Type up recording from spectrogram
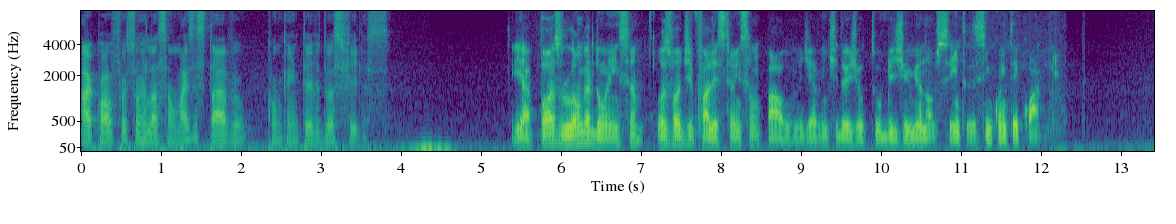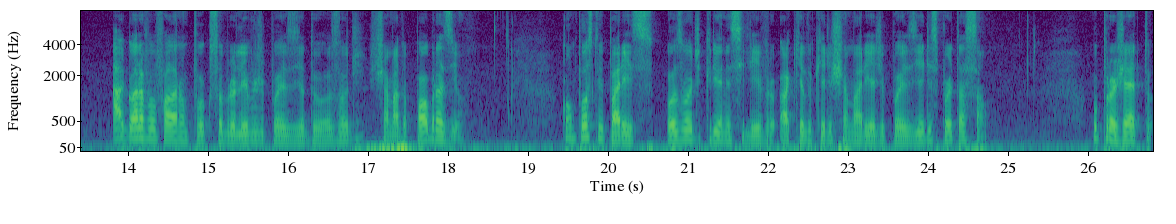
a qual foi sua relação mais estável com quem teve duas filhas. E após longa doença, Oswald faleceu em São Paulo no dia 22 de outubro de 1954. Agora vou falar um pouco sobre o livro de poesia do Oswald chamado Pau Brasil. Composto em Paris, Oswald cria nesse livro aquilo que ele chamaria de poesia de exportação. O projeto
